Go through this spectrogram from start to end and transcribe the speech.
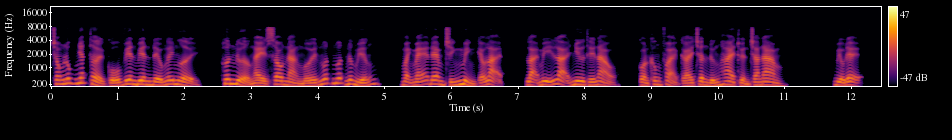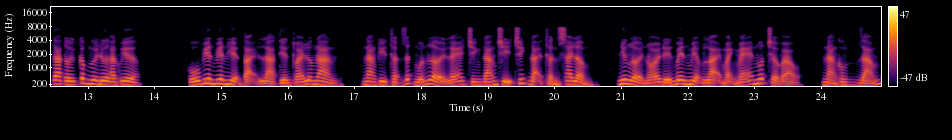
Trong lúc nhất thời cố viên viên đều ngây người, hơn nửa ngày sau nàng mới nuốt nuốt nước miếng, mạnh mẽ đem chính mình kéo lại, lại Mỹ lại như thế nào, còn không phải cái chân đứng hai thuyền cha nam. Biểu đệ, ta tới cấp ngươi đưa ăn khuya. Cố viên viên hiện tại là tiến thoái lương nan, nàng kỳ thật rất muốn lời lẽ chính đáng chỉ trích đại thần sai lầm, nhưng lời nói đến bên miệng lại mạnh mẽ nuốt trở vào, nàng không dám.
